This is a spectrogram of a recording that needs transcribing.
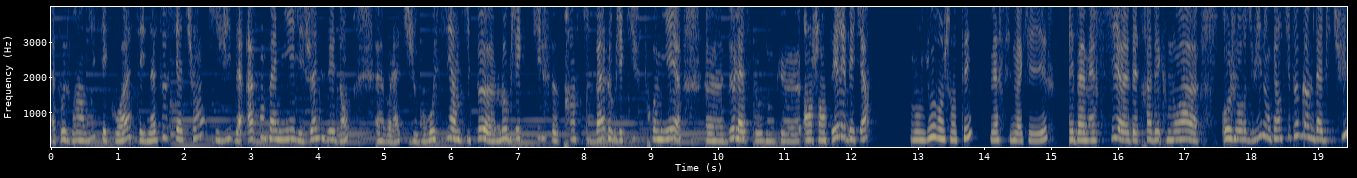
La Pause Brindy, c'est quoi? C'est une association qui vise à accompagner les jeunes aidants. Euh, voilà, si je grossis un petit peu euh, l'objectif principal, l'objectif premier de l'asso. Donc enchantée Rebecca. Bonjour, enchantée. Merci de m'accueillir. Eh ben, merci euh, d'être avec moi euh, aujourd'hui. Donc, un petit peu comme d'habitude,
